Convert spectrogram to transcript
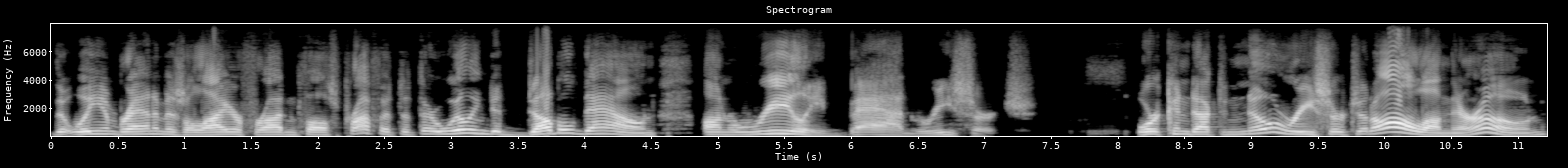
that William Branham is a liar, fraud, and false prophet, that they're willing to double down on really bad research or conduct no research at all on their own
